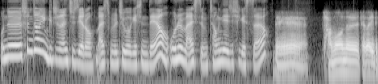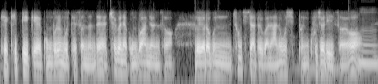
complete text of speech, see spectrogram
오늘 순종의 길이라는 주제로 말씀을 주고 계신데요. 오늘 말씀 정리해 주시겠어요? 네. 잠언을 제가 이렇게 깊이 있게 공부를 못 했었는데 최근에 공부하면서 또 여러분 청취자들과 나누고 싶은 구절이 있어요. 음,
